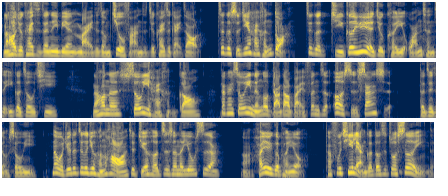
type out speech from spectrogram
然后就开始在那边买这种旧房子，就开始改造了。这个时间还很短，这个几个月就可以完成这一个周期。然后呢，收益还很高，大概收益能够达到百分之二十三十的这种收益。那我觉得这个就很好啊，就结合自身的优势啊啊。还有一个朋友，他夫妻两个都是做摄影的，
